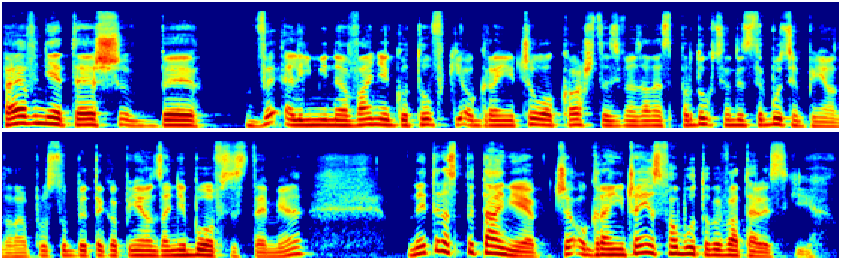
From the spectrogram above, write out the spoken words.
pewnie też by wyeliminowanie gotówki ograniczyło koszty związane z produkcją, dystrybucją pieniądza. No, po prostu by tego pieniądza nie było w systemie. No i teraz pytanie, czy ograniczenie swobód obywatelskich?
